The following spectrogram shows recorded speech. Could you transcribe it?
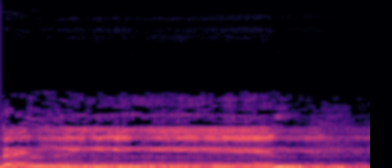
بني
